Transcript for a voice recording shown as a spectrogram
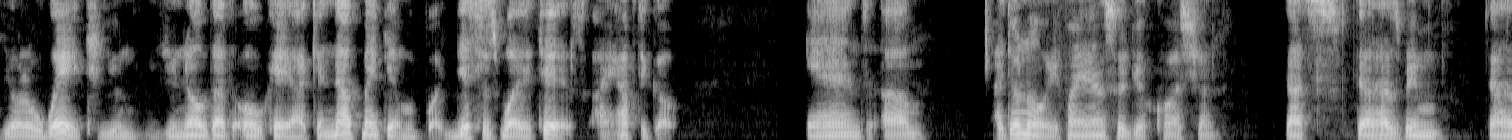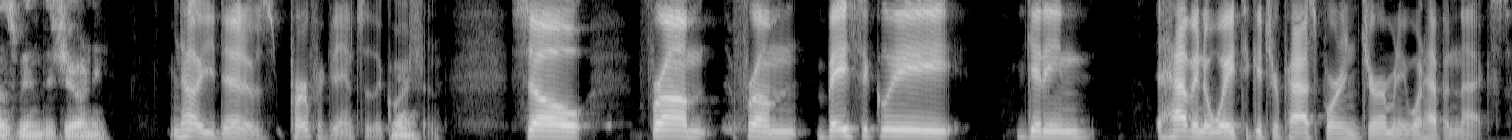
you're awake. You you know that okay, I cannot make it. But this is what it is. I have to go. And um, I don't know if I answered your question. That's that has been that has been the journey. No, you did. It was perfect answer to the question. Yeah. So from from basically getting having to wait to get your passport in Germany, what happened next?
